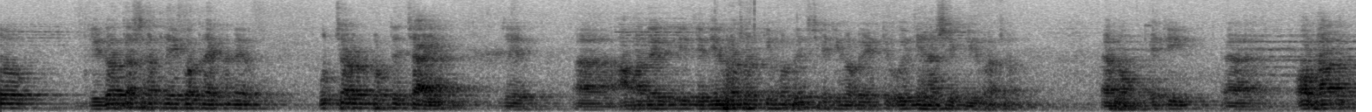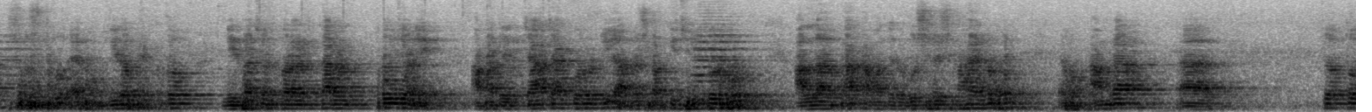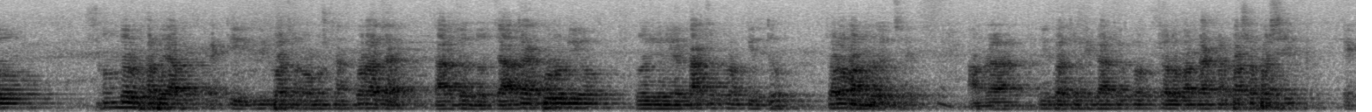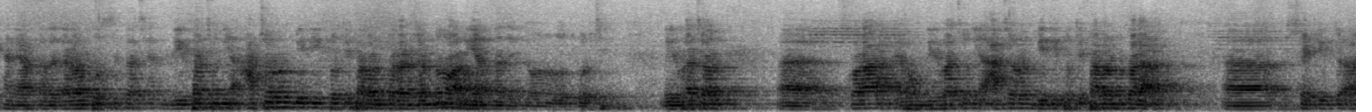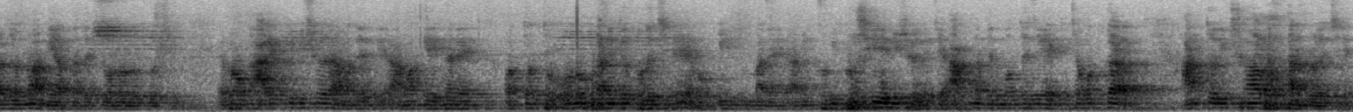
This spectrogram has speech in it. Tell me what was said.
দৃঢ়তার সাথে এই কথা এখানে উচ্চারণ করতে চাই যে আমাদের এই যে নির্বাচনটি হবে, সেটি হবে একটি ঐতিহাসিক নির্বাচন এবং এটি অবাধ, সুষ্ঠু এবং নিরপেক্ষ নির্বাচন করার কারণ প্রয়োজনে আমাদের যা যা করণীয় আমরা সব কিছুই করব। আল্লাহ পাক আমাদের অবশ্যই সহায় হবেন এবং আমরা যত সুন্দরভাবে একটি নির্বাচন অনুষ্ঠান করা যায়, তার জন্য যা যা করণীয় প্রয়োজনীয় কার্যক্রম কিন্তু চলমান রয়েছে। আমরা নির্বাচনী কার্যক্রম চলমান রাখার পাশাপাশি এখানে আপনারা যারা উপস্থিত আছেন, নির্বাচনী আচরণ বিধি প্রতিপালন করার জন্য আমি আপনাদেরকে অনুরোধ করছি। নির্বাচন করা এবং নির্বাচনী আচরণ বিধি প্রতিপালন করা সেটির জন্য আমি আপনাদেরকে অনুরোধ করছি। এবং আরেকটি বিষয় আমাদেরকে, আমাকে এখানে অত্যন্ত অনুপ্রাণিত করেছে এবং মানে আমি খুবই খুশি এই বিষয়ে যে আপনাদের মধ্যে যে একটি চমৎকার আন্তরিক সহাবস্থান রয়েছে।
